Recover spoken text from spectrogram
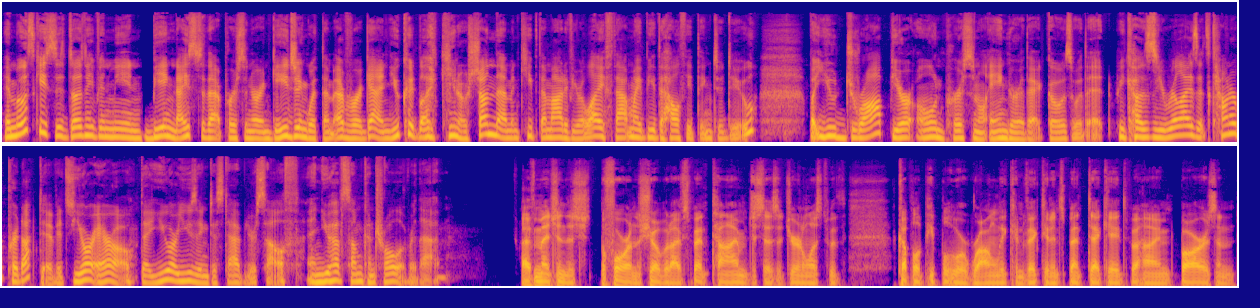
In most cases, it doesn't even mean being nice to that person or engaging with them ever again. You could like, you know, shun them and keep them out of your life. That might be the healthy thing to do. But you drop your own personal anger that goes with it because you realize it's counterproductive productive. It's your arrow that you are using to stab yourself, and you have some control over that. I've mentioned this before on the show, but I've spent time just as a journalist with a couple of people who were wrongly convicted and spent decades behind bars. And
